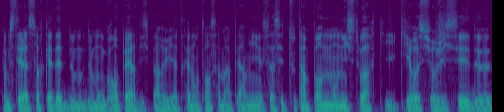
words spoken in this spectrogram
comme c'était la sœur cadette de, mon grand-père disparu il y a très longtemps, ça m'a permis. Ça, c'est tout un pan de mon histoire qui, ressurgissait de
